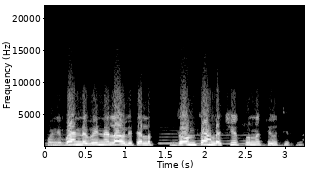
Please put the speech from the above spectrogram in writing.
कोणी भांड बिंड लावली त्याला जाऊन चांगला चिचूनच होतीत ना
